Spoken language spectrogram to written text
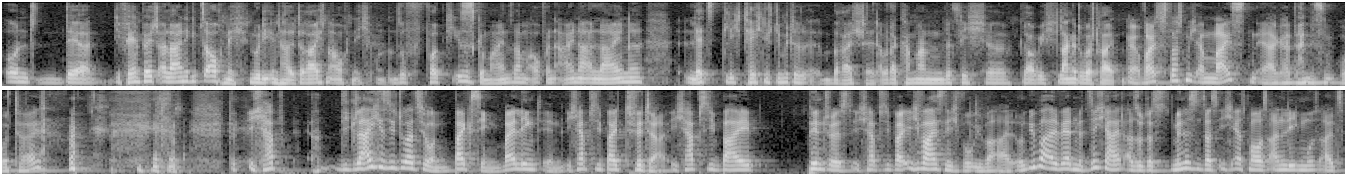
und der, die Fanpage alleine gibt es auch nicht. Nur die Inhalte reichen auch nicht. Und, und so folglich ist es gemeinsam, auch wenn einer alleine letztlich technisch die Mittel äh, bereitstellt. Aber da kann man wirklich, äh, glaube ich, lange drüber streiten. Ja, weißt du, was mich am meisten ärgert an diesem Urteil? ich habe die gleiche Situation bei Xing, bei LinkedIn, ich habe sie bei Twitter, ich habe sie bei Pinterest, ich habe sie bei, ich weiß nicht wo überall. Und überall werden mit Sicherheit, also das mindestens, dass ich erstmal was anlegen muss als,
